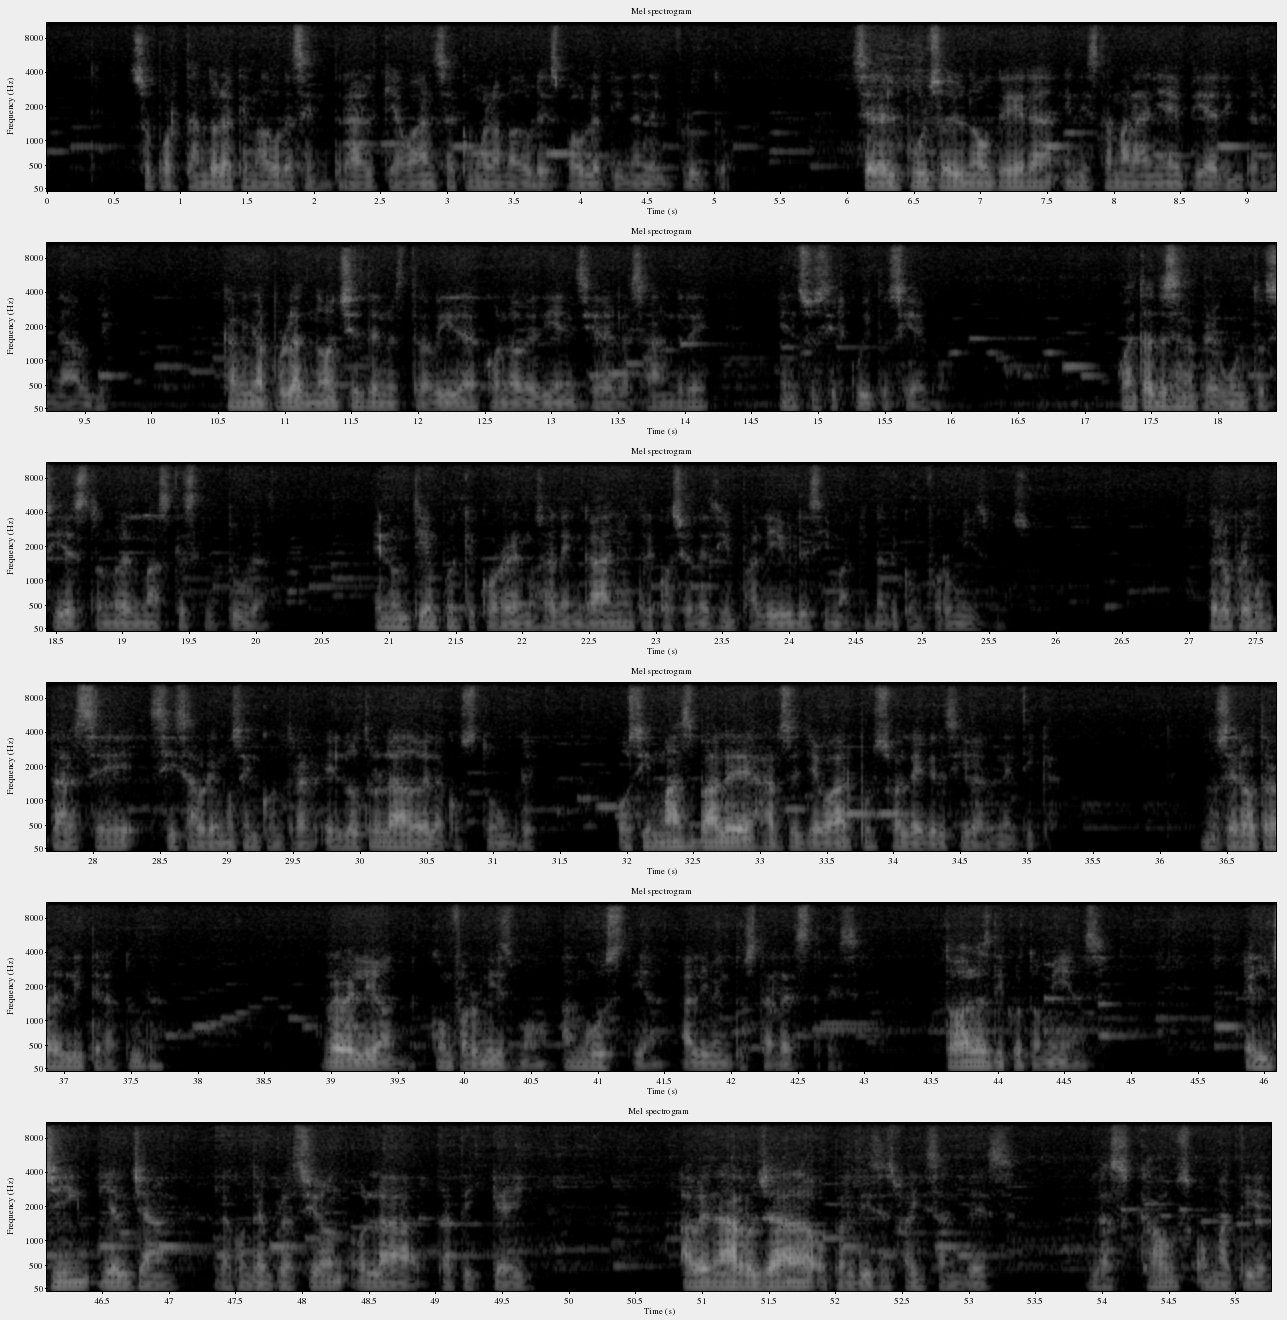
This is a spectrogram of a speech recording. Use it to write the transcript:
soportando la quemadura central que avanza como la madurez paulatina en el fruto. Será el pulso de una hoguera en esta maraña de piedra interminable. Caminar por las noches de nuestra vida con la obediencia de la sangre en su circuito ciego. ¿Cuántas veces me pregunto si esto no es más que escritura? En un tiempo en que corremos al engaño entre ecuaciones infalibles y máquinas de conformismos. Pero preguntarse si sabremos encontrar el otro lado de la costumbre o si más vale dejarse llevar por su alegre cibernética. ¿No será otra vez literatura? Rebelión, conformismo, angustia, alimentos terrestres, todas las dicotomías, el yin y el yang, la contemplación o la tatikei, avena arrollada o perdices faisandés, las caus o matié,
